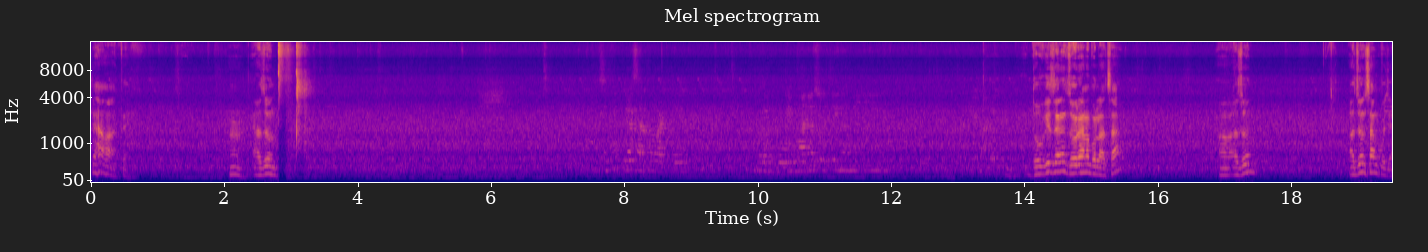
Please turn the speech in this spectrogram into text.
क्या बात आहे. अजून? असं वाटते दोघी जण जोरानं बोलायचा अजून? अजून सांग पूजा.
